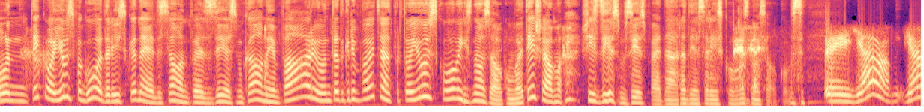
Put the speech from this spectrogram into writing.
Un tikko jums pagoda arī skanēja sauna pēc dziesmu kalniem pāri, un tad gribu vaicāt par to jūsu skoliņas nosaukumu. Vai tiešām šīs dziesmas iespējā radies arī skolas nosaukums? E, jā, jā,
